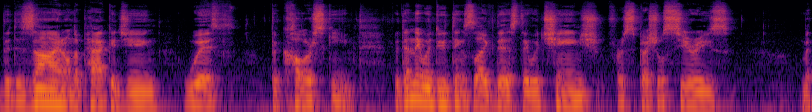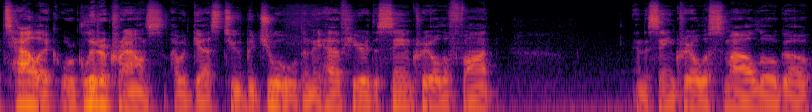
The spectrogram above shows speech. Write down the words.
the design on the packaging with the color scheme. But then they would do things like this. They would change for a special series metallic or glitter crowns, I would guess, to bejeweled. And they have here the same Crayola font and the same Crayola Smile logo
